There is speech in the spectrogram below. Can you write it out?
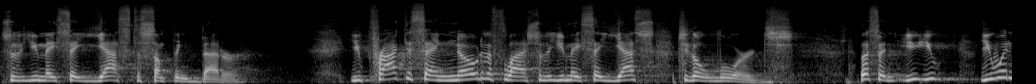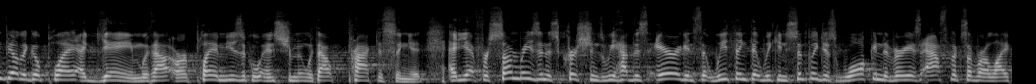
so that you may say yes to something better. You practice saying no to the flesh so that you may say yes to the Lord. Listen, you, you, you wouldn't be able to go play a game without, or play a musical instrument without practicing it. And yet, for some reason, as Christians, we have this arrogance that we think that we can simply just walk into various aspects of our life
